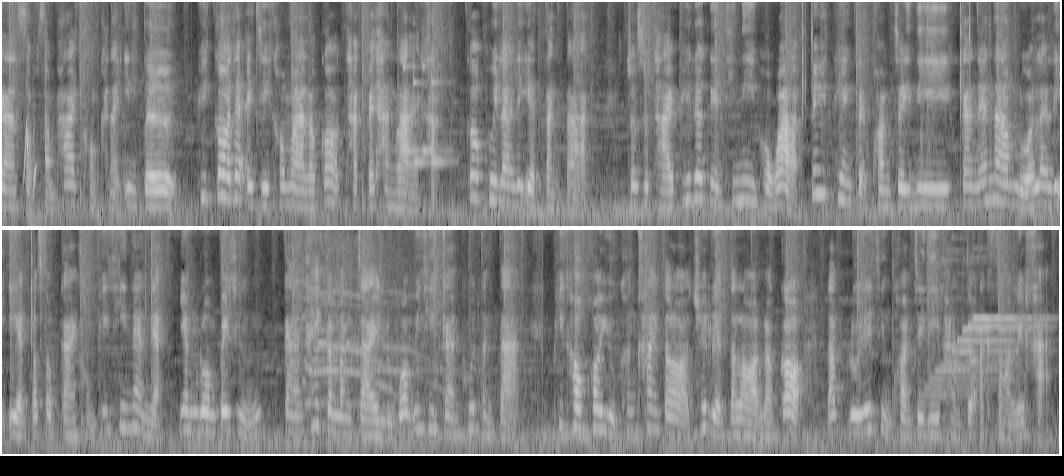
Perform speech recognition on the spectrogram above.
การสอบสัมภาษณ์ของคณะอินเตอร์ พี่ก็ได้ IG เข้ามาแล้วก็ทักไปทางไลน์ค่ะ ก็คุยรายละเอียดต่างๆ จนสุดท้ายพี่เลือกเรียนที่นี่เพราะว่าไม่เพียงแต่ความใจดี การแนะนำหรือว่ารายละเอียดประสบการณ์ของพี่ที่นั่นเนี่ยยังรวมไปถึงการให้กำลังใจหรือว่าวิธีการพูดต่างๆ พี่เขาคอยอยู่ข้างๆตลอดช่วยเหลือตลอด แล้วก็รับรู้ได้ถึงความใจดีผ่านตัวอักษรเลยค่ะ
